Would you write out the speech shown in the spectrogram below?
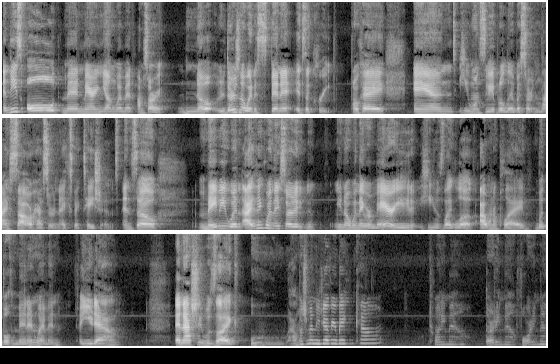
And these old men marrying young women, I'm sorry, no there's no way to spin it. It's a creep. Okay? And he wants to be able to live a certain lifestyle or has certain expectations. And so maybe when I think when they started you know, when they were married, he was like, Look, I want to play with both men and women. Are you down? And Ashley was like, Ooh, how much money do you have in your bank account? 20 mil, 30 mil, 40 mil?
